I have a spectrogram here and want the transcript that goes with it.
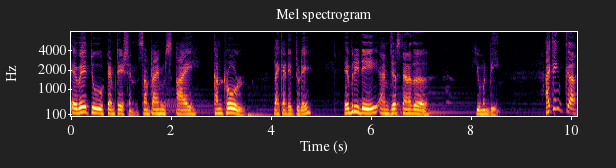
away to temptation. Sometimes I control like I did today. Every day, I'm just another human being. I think uh,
